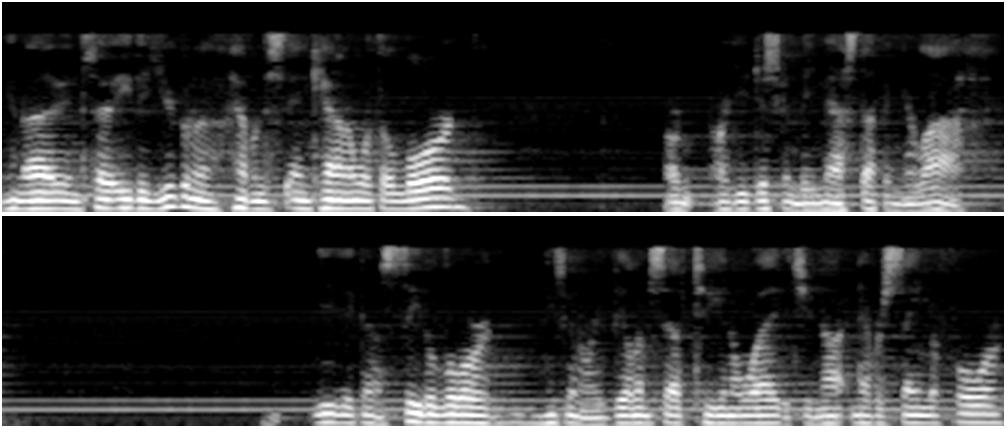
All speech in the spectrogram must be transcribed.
You know, and so either you're going to have an encounter with the Lord or, or you're just going to be messed up in your life. You're going to see the Lord, He's going to reveal Himself to you in a way that you've not never seen before.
